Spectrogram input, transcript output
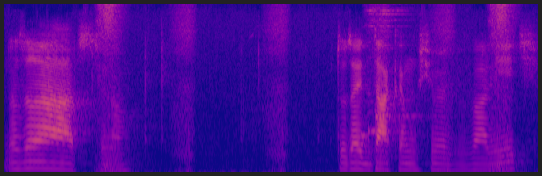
No zobaczcie, no. Tutaj dakę musimy wywalić.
